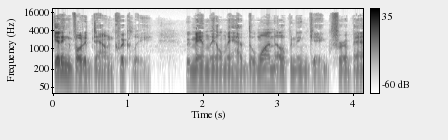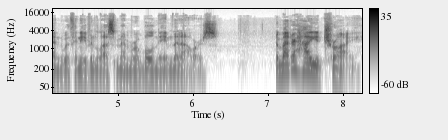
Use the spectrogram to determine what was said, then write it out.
getting voted down quickly. We mainly only had the one opening gig for a band with an even less memorable name than ours. No matter how you try,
